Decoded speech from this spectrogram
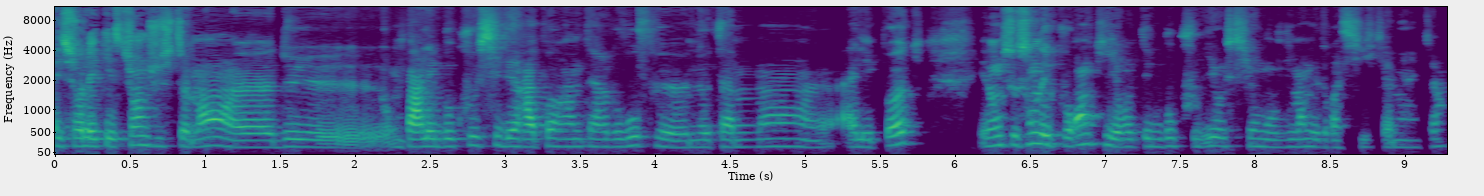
Et sur les questions, justement, euh, de, on parlait beaucoup aussi des rapports intergroupes, euh, notamment à l'époque. Et donc, ce sont des courants qui ont été beaucoup liés aussi au mouvement des droits civiques américains,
